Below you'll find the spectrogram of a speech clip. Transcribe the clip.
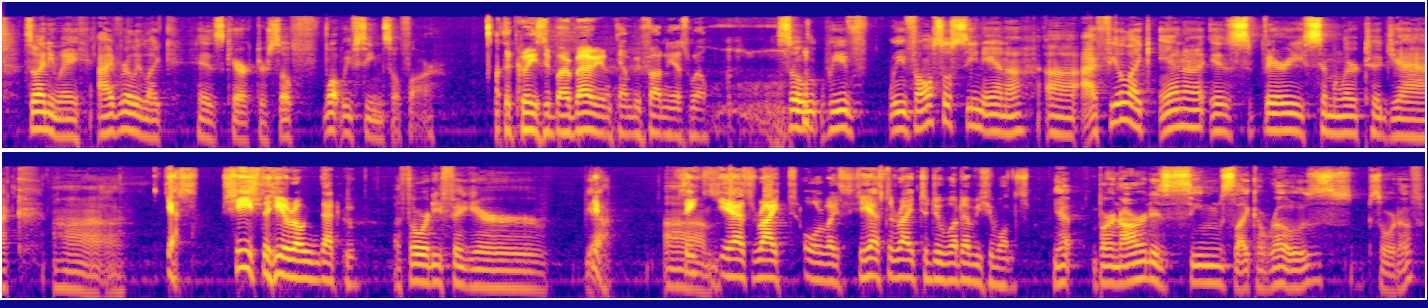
so anyway, I really like his character. So f- what we've seen so far. The crazy barbarian can be funny as well. So we've we've also seen Ana. Uh, I feel like Ana is very similar to Jack, uh, Yes, she's the hero in that group. authority figure. Yeah. Yeah. Think she has right always. She has the right to do whatever she wants. Yep. Bernard is seems like a Rose, sort of,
